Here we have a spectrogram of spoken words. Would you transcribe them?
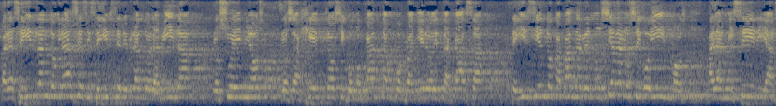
Para seguir dando gracias y seguir celebrando la vida, los sueños, los ajetos y como canta un compañero de esta casa, seguir siendo capaz de renunciar a los egoísmos, a las miserias,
